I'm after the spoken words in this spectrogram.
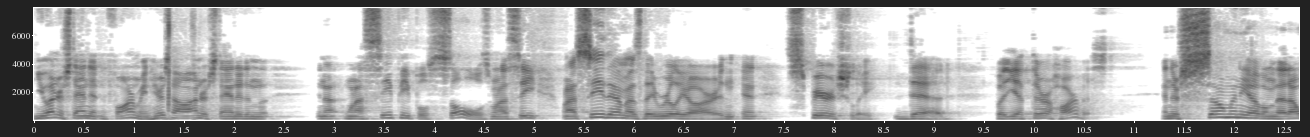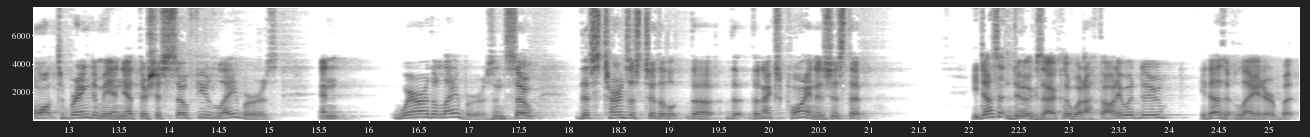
You understand it in farming. Here's how I understand it in the, you know, when I see people's souls, when I see, when I see them as they really are, and, and spiritually dead, but yet they're a harvest. And there's so many of them that I want to bring to me, and yet there's just so few laborers. And where are the laborers? And so this turns us to the, the, the, the next point is just that he doesn't do exactly what I thought he would do. He does it later, but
